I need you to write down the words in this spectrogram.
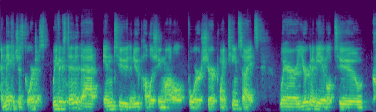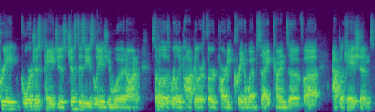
and make it just gorgeous. We've extended that into the new publishing model for SharePoint team sites, where you're going to be able to create gorgeous pages just as easily as you would on some of those really popular third party create a website kinds of uh, applications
